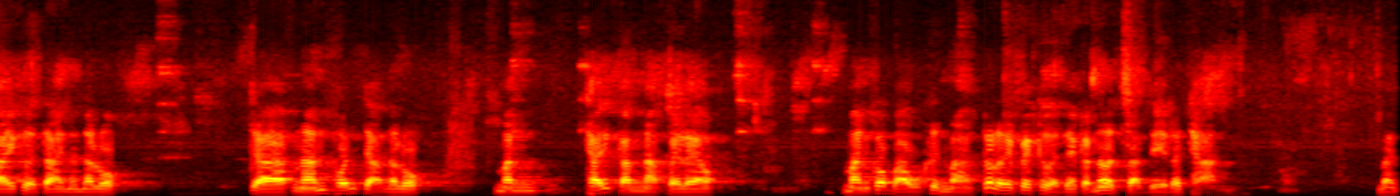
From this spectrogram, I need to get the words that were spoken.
ตายเกิดตายในนรก จากนั้นพ้นจากนรก มันใช้กรรมหนักไปแล้ว มันก็เบาขึ้นมา ก็เลยไปเกิดในกำเนิดสัตว์เดรัจฉานมัน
